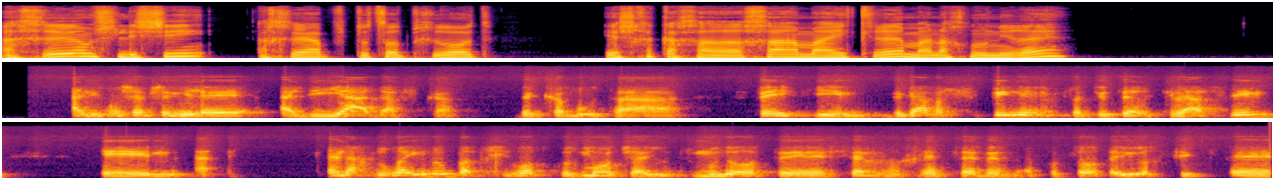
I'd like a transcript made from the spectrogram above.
אחרי יום שלישי, אחרי התוצאות בחירות, יש לך ככה הערכה מה יקרה, מה אנחנו נראה? אני חושב שנראה עלייה דווקא בכמות הפייקים וגם הספינים קצת יותר קלאסיים. אנחנו ראינו בבחירות קודמות שהיו צמודות, אה, סבב אחרי סבב, התוצאות היו יחסית אה,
